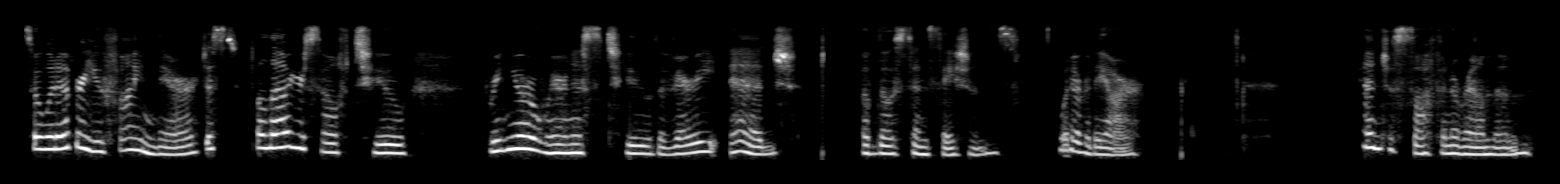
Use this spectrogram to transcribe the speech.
So, whatever you find there, just allow yourself to bring your awareness to the very edge of those sensations, whatever they are, and just soften around them.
